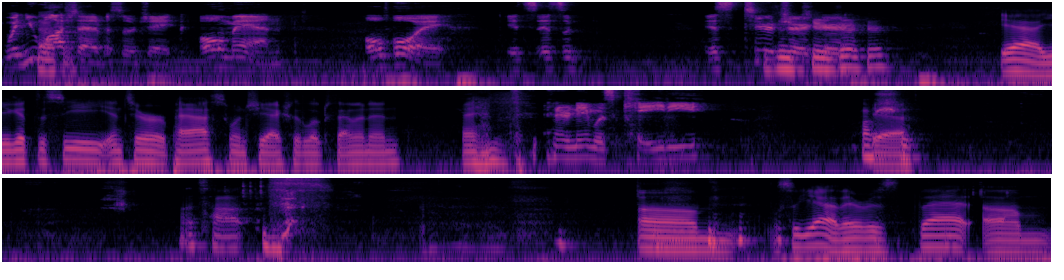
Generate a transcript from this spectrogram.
when you watch that episode, Jake, oh man, oh boy, it's it's a it's a Is it a tearjerker. tearjerker? Yeah, you get to see into her past when she actually looked feminine, and And her name was Katie. Oh Yeah. shit. That's hot. um so yeah there was that um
